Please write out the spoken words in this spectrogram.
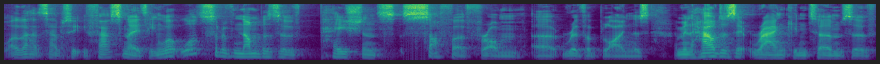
well, that's absolutely fascinating. What what sort of numbers of patients suffer from uh, river blindness? I mean, how does it rank in terms of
